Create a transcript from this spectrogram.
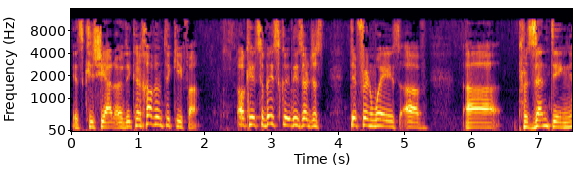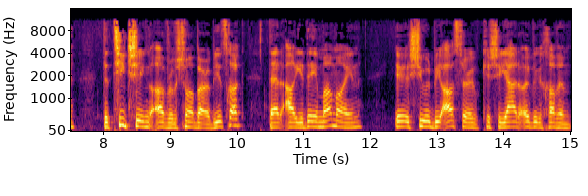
it's kishiad evdikachavim tekifa. Okay, so basically these are just different ways of uh, presenting the teaching of Rav Shmuel Bar Rabbi Yitzchak that al yedei mamain she would be aser kishiyad ovig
